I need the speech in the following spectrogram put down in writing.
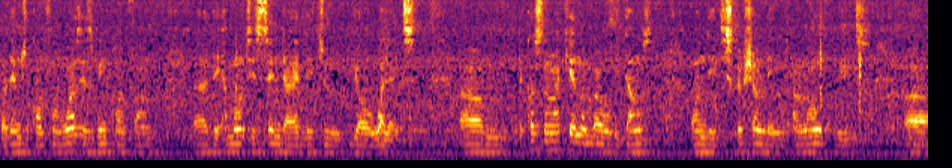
for them to confirm. Once it's been confirmed uh, the amount is sent directly to your wallet um, the customer care number will be down on the description link along with uh,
